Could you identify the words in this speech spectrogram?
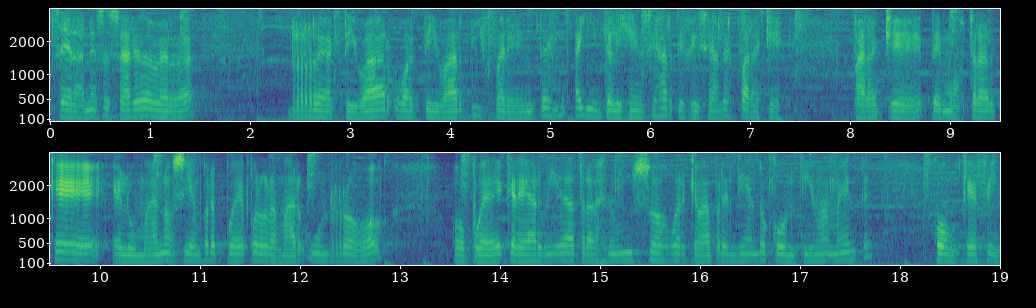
será necesario de verdad reactivar o activar diferentes inteligencias artificiales para que para que demostrar que el humano siempre puede programar un robot o puede crear vida a través de un software que va aprendiendo continuamente. ¿Con qué fin?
